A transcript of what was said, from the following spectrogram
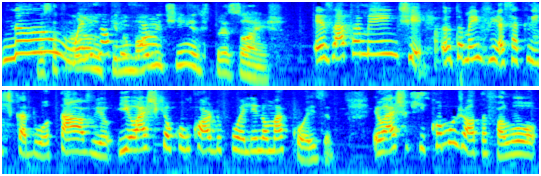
Não, você tá falando eles não que no Mogli tinha expressões. Exatamente. Eu também vi essa crítica do Otávio e eu acho que eu concordo com ele numa coisa. Eu acho que, como o Jota falou,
